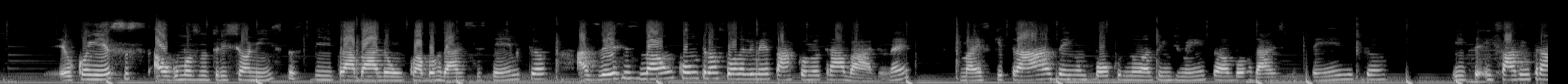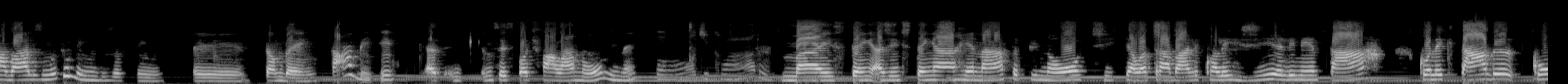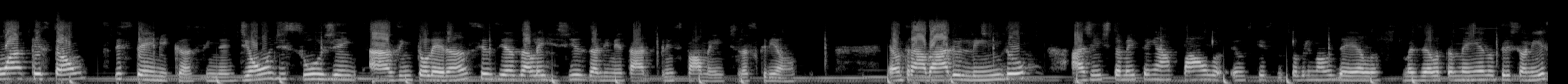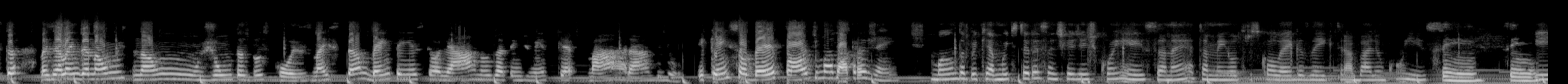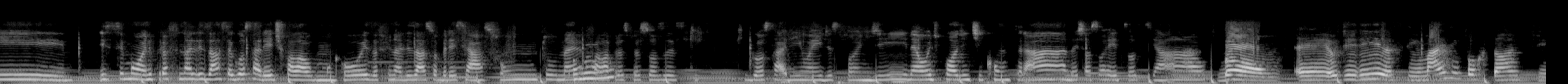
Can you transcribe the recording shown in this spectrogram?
eu conheço algumas nutricionistas que trabalham com abordagem sistêmica, às vezes não com transtorno alimentar como eu trabalho, né? Mas que trazem um pouco no atendimento a abordagem sistêmica e, e fazem trabalhos muito lindos, assim é, também, sabe? E é, eu não sei se pode falar nome, né? Pode, claro. Mas tem, a gente tem a Renata Pinotti, que ela trabalha com alergia alimentar conectada com a questão sistêmica, assim, né? De onde surgem as intolerâncias e as alergias alimentares, principalmente nas crianças. É um trabalho lindo a gente também tem a Paula, eu esqueci o sobrenome dela, mas ela também é nutricionista, mas ela ainda não, não junta as duas coisas, mas também tem esse olhar nos atendimentos que é maravilhoso. E quem souber, pode mandar pra gente. Manda, porque é muito interessante que a gente conheça, né? Também outros colegas aí que trabalham com isso. Sim, sim. E, e Simone, para finalizar, você gostaria de falar alguma coisa, finalizar sobre esse assunto, né? Uhum. Falar para as pessoas que que gostariam aí de expandir, né? Onde podem te encontrar, deixar sua rede social? Bom, é, eu diria assim, mais importante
